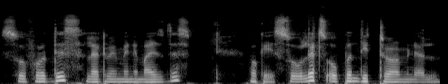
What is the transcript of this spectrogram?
So for this let me minimize this. Okay so let's open the terminal.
